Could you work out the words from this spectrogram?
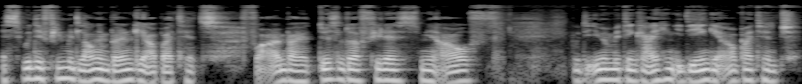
es wurde viel mit langen Bällen gearbeitet. Vor allem bei Düsseldorf fiel es mir auf, wurde immer mit den gleichen Ideen gearbeitet,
